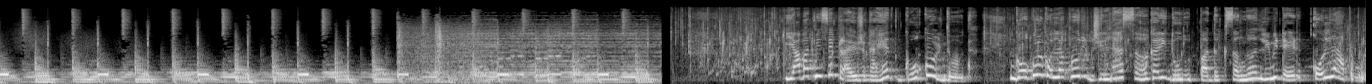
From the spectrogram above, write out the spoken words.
या बातमीचे प्रायोजक आहेत गोकुळ दूध. गोकुळ कोल्हापूर जिल्हा सहकारी दूध उत्पादक संघ लिमिटेड कोल्हापूर.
